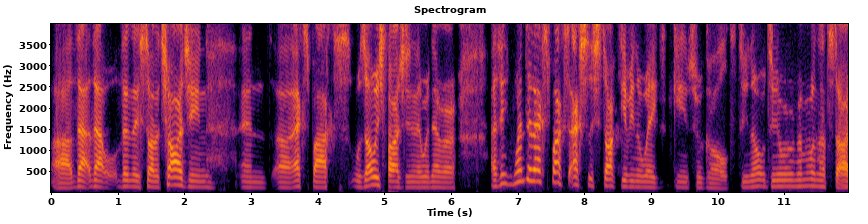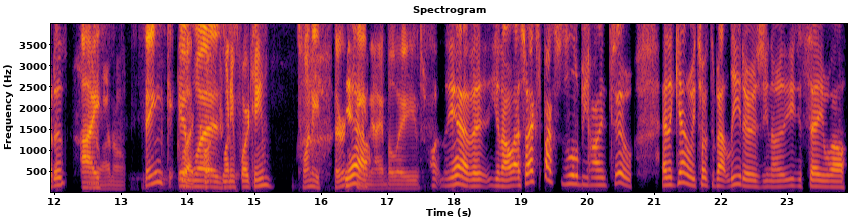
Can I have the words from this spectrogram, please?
uh, that that then they started charging, and uh, Xbox was always charging. They were never. I think when did Xbox actually start giving away games for gold? Do you know? Do you remember when that started? I No, I don't. think it What, was 2014. 2013, I believe. Yeah, the you know, so Xbox was a little behind too. And again, we talked about leaders. You know, you could say, well,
